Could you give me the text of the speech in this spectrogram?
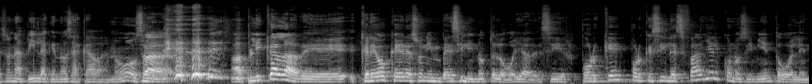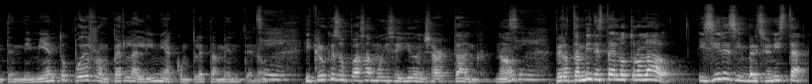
es una pila que no se acaba, ¿no? O sea, aplica la de creo que eres un imbécil y no te lo voy a decir. ¿Por qué? Porque si les falla el conocimiento o el entendimiento, puedes romper la línea completamente, ¿no? Sí. Y creo que eso pasa muy seguido en Shark Tank, ¿no? Sí. Pero también está el otro lado. Y si eres inversionista,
